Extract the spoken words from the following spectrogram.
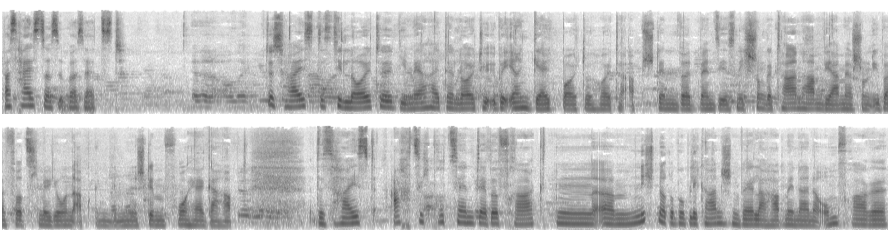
Was heißt das übersetzt? Das heißt, dass die Leute, die Mehrheit der Leute über ihren Geldbeutel heute abstimmen wird, wenn sie es nicht schon getan haben. Wir haben ja schon über 40 Millionen abgegebene Stimmen vorher gehabt. Das heißt, 80 Prozent der befragten, ähm, nicht nur republikanischen Wähler, haben in einer Umfrage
